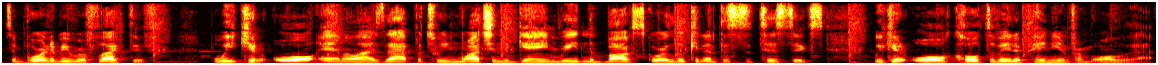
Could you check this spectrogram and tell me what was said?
It's important to be reflective we can all analyze that between watching the game, reading the box score, looking at the statistics. We can all cultivate opinion from all of that.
